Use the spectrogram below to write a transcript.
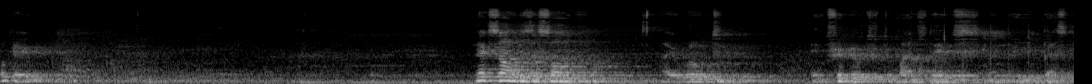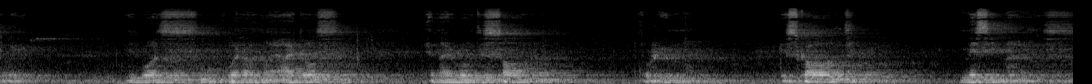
Okay. Next song is a song I wrote in tribute to Miles Davis when he passed away. He was one of my idols, and I wrote this song for him. It's called Missing Miles.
